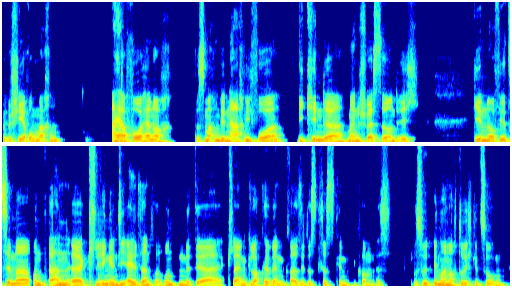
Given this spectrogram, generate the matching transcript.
Bescherung machen. Ah ja, vorher noch, das machen wir nach wie vor. Die Kinder, meine Schwester und ich, gehen auf ihr Zimmer und dann äh, klingeln die Eltern von unten mit der kleinen Glocke, wenn quasi das Christkind gekommen ist. Das wird immer noch durchgezogen.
